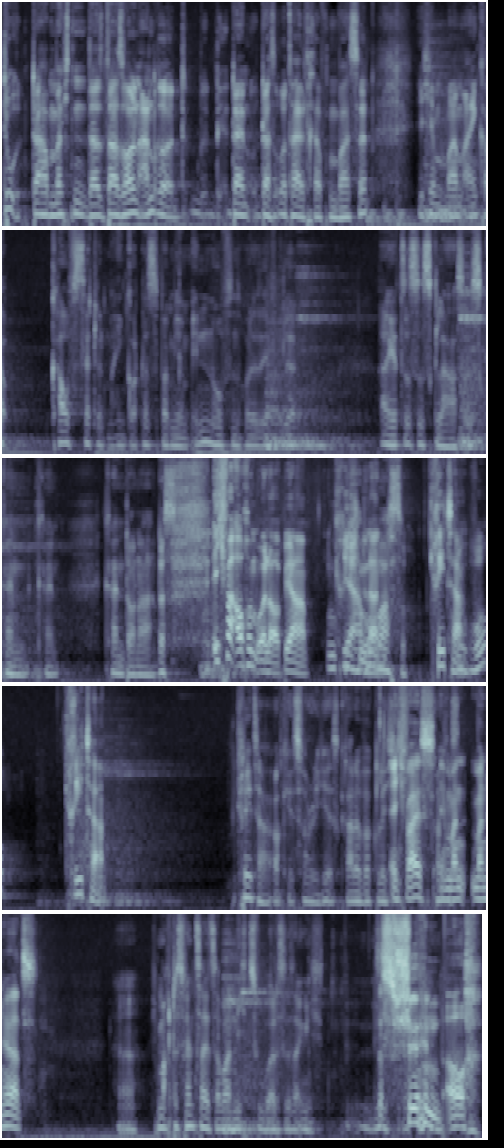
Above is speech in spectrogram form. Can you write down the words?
Du, da möchten, da, da sollen andere dein, das Urteil treffen, weißt du? Ich in meinem Einkaufszettel, mein Gott, das ist bei mir im Innenhof, sind heute sehr viele. Ah, jetzt ist es Glas, es ist kein, kein, kein Donner. Das, Ich war auch im Urlaub, ja. In ja, Griechenland. wo warst du? Kreta. Wo? Kreta. Kreta. Okay, sorry, hier ist gerade wirklich. Ich weiß, Konntest- man, man hört's. ja. Ich mache das Fenster jetzt aber nicht zu, weil es ist eigentlich Das ist schön auch.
